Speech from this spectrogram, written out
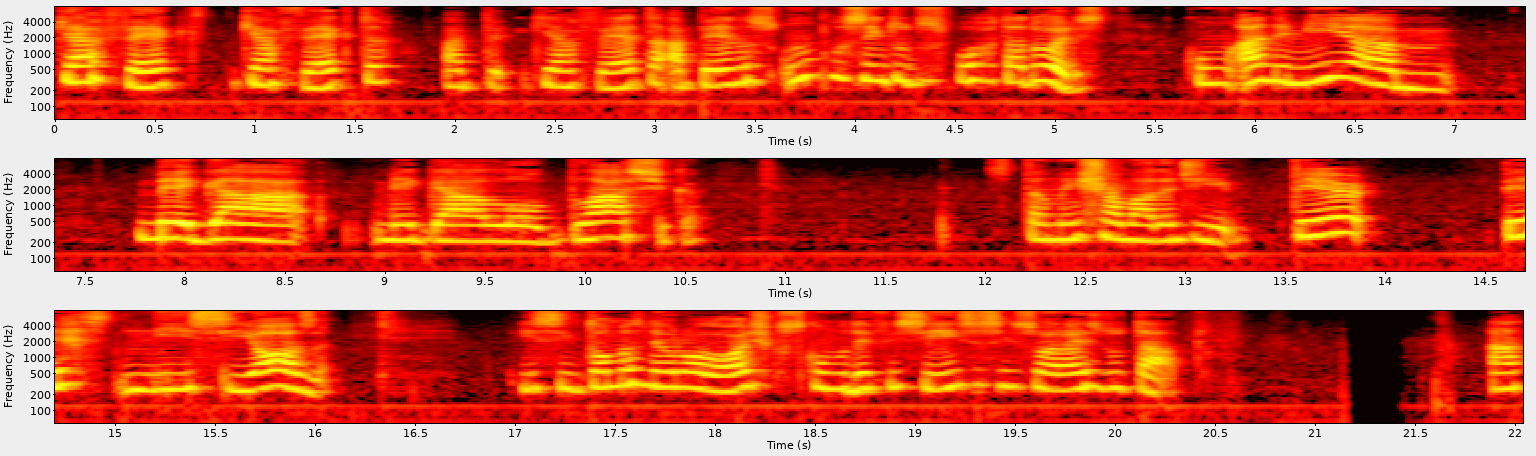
que afeta, que afeta, que afeta apenas 1% dos portadores, com anemia mega, megaloblástica, também chamada de per, perniciosa, e sintomas neurológicos como deficiências sensoriais do tato. A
